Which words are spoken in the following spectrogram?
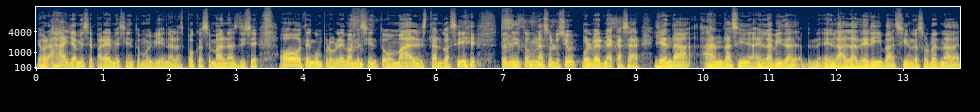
Y ahora, ah, ya me separé, me siento muy bien. A las pocas semanas dice, oh, tengo un problema, me siento mal estando así, entonces necesito una solución, volverme a casar. Y anda, anda así en la vida, en la, deriva, sin resolver nada,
